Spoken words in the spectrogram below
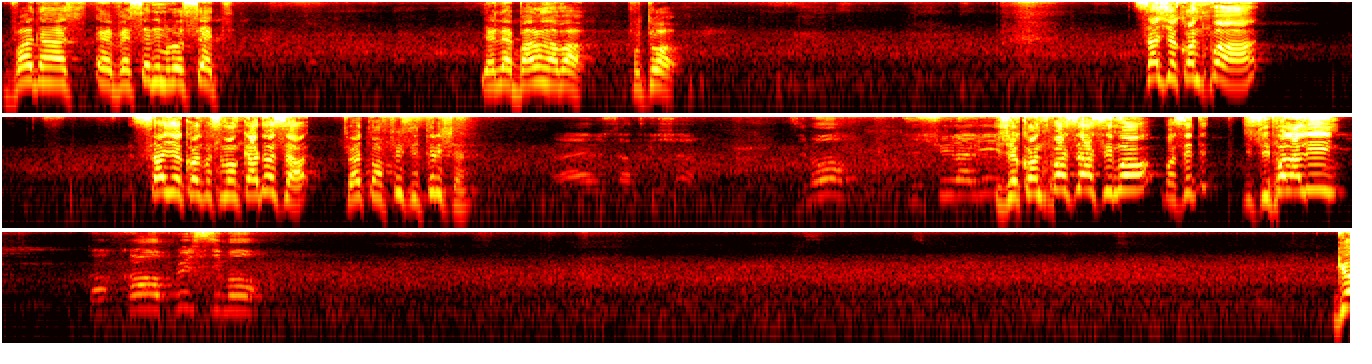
va dans eh, verset numéro 7. Il y a les ballons là-bas pour toi. Ça, je compte pas. hein. Ça, je compte pas. C'est mon cadeau, ça. Tu vois, ton fils, il triche. hein. Ouais, c'est un tricheur. Simon, tu suis la ligne. Je compte pas ça, Simon. Parce que tu ne suis pas la ligne. T'en feras en plus, Simon. Go!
